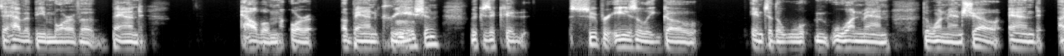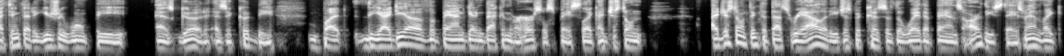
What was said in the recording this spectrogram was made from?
to have it be more of a band album or a band creation, because it could super easily go into the one man the one man show. And i think that it usually won't be as good as it could be. But the idea of a band getting back in the rehearsal space like i just don't i just don't think that that's reality just because of the way that bands are these days man. Like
